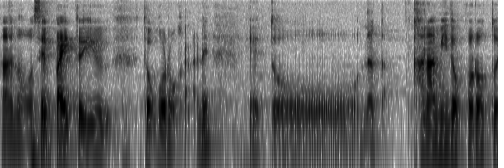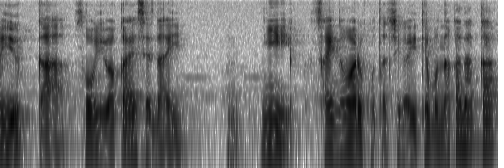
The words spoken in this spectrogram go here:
あの先輩というところからねえっとなんか絡みどころというかそういう若い世代に才能ある子たちがいてもなかなか、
